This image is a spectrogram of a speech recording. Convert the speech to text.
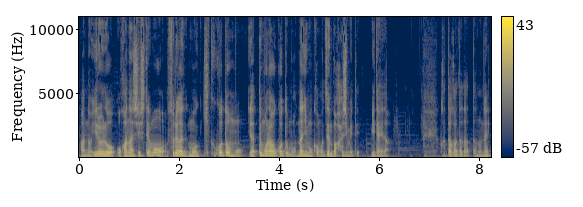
あのいろいろお話ししてもそれがもう聞くこともやってもらうことも何もかも全部初めてみたいな方々だったのね。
